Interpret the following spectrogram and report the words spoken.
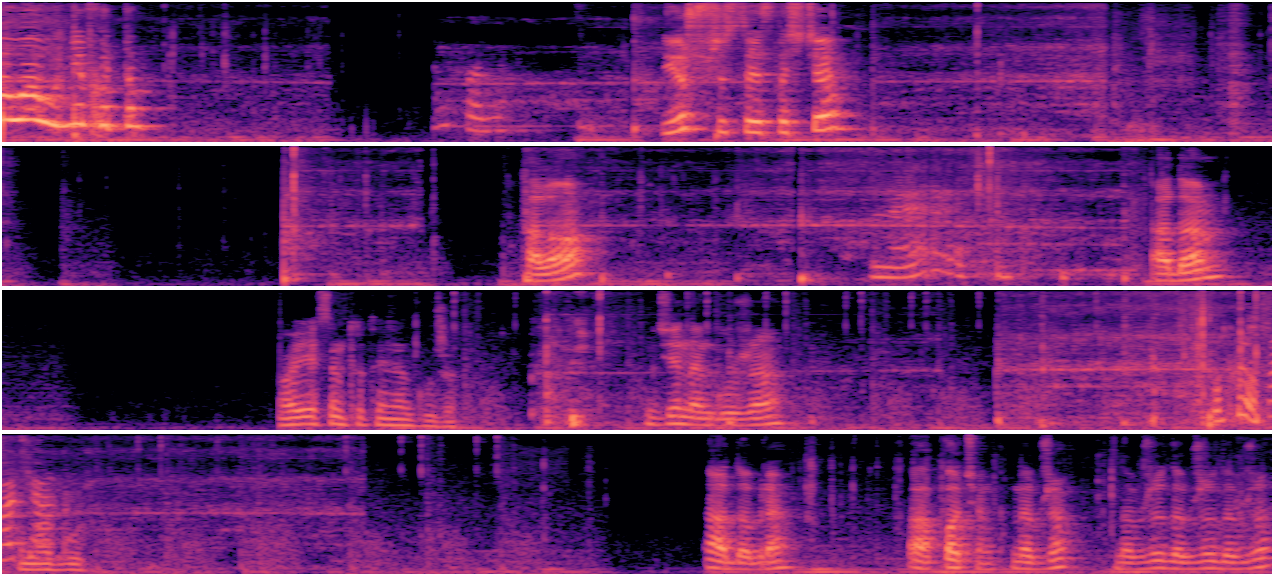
au, au, nie wchodź tam. Nie wchodzę. Już wszyscy jesteście? Halo? No. Adam? O, jestem tutaj na górze. Gdzie na górze? Po prostu na górze. A, dobra. A, pociąg, dobrze, dobrze, dobrze, dobrze.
